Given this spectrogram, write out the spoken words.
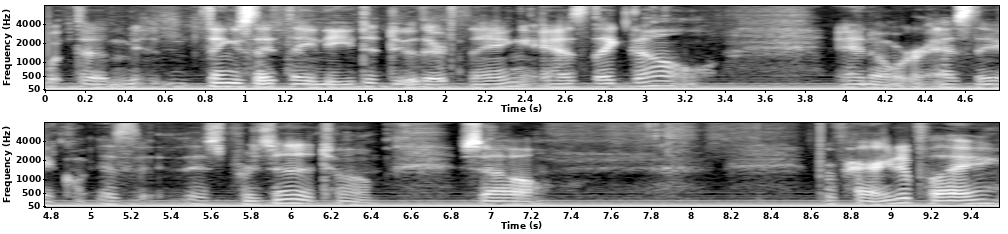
with the things that they need to do their thing as they go, and or as they as is presented to them. So preparing to play.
